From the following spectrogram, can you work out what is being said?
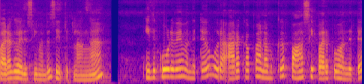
வரகு அரிசி வந்து சேர்த்துக்கலாங்க. இது கூடவே வந்துட்டு ஒரு அரை கப் அளவுக்கு பாசி பருப்பு வந்துட்டு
